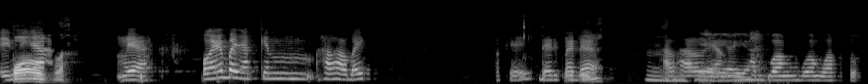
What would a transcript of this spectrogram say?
Intinya Pol lah. ya, pokoknya banyakin hal-hal baik. Oke, daripada Jadi, Hmm, hal-hal iya, yang iya, iya. membuang-buang waktu.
